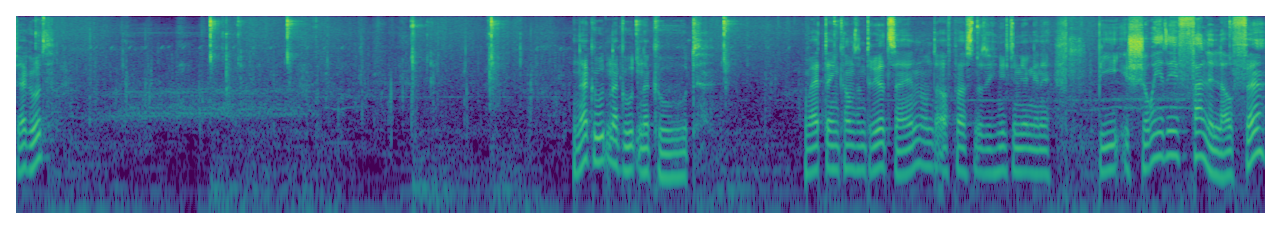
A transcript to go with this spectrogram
Sehr gut. Na gut, na gut, na gut. Weiterhin konzentriert sein und aufpassen, dass ich nicht in irgendeine bescheuerte Falle laufe.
